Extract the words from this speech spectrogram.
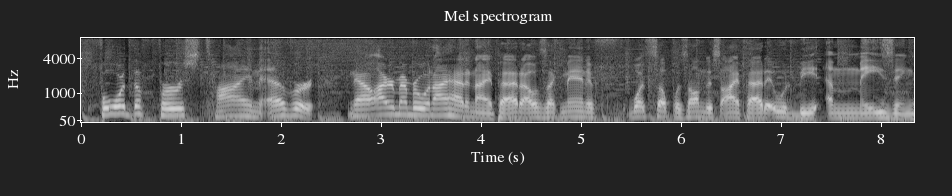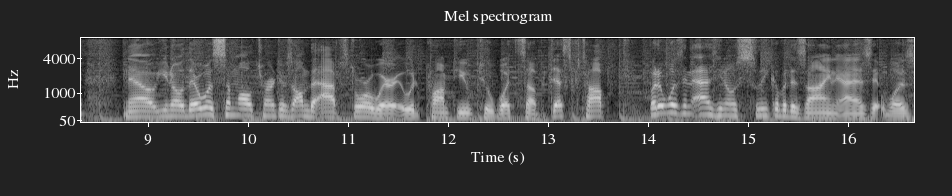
for the first time ever. Now, I remember when I had an iPad, I was like, man, if WhatsApp was on this iPad, it would be amazing. Now, you know, there was some alternatives on the App Store where it would prompt you to WhatsApp desktop, but it wasn't as, you know, sleek of a design as it was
